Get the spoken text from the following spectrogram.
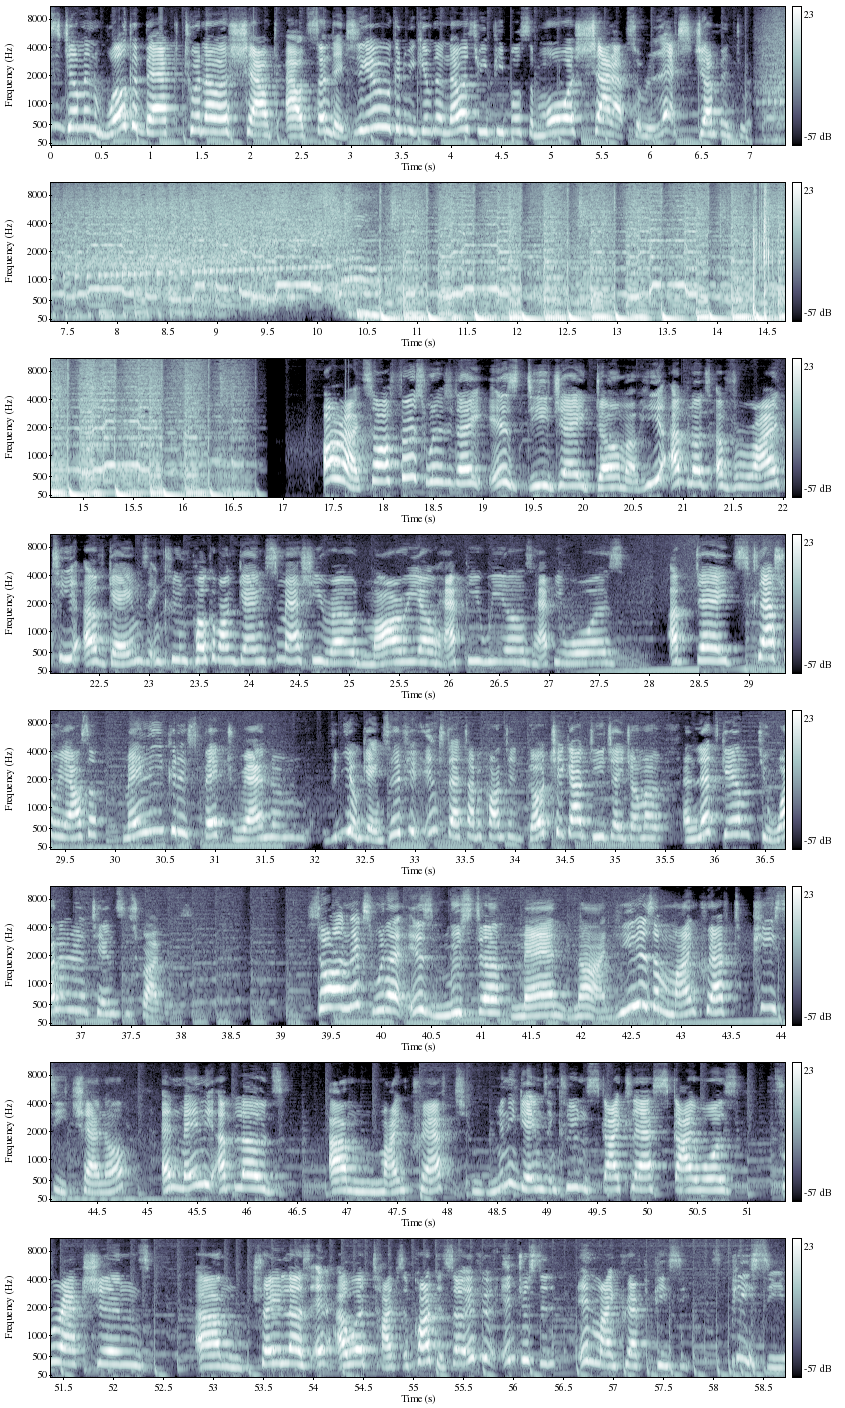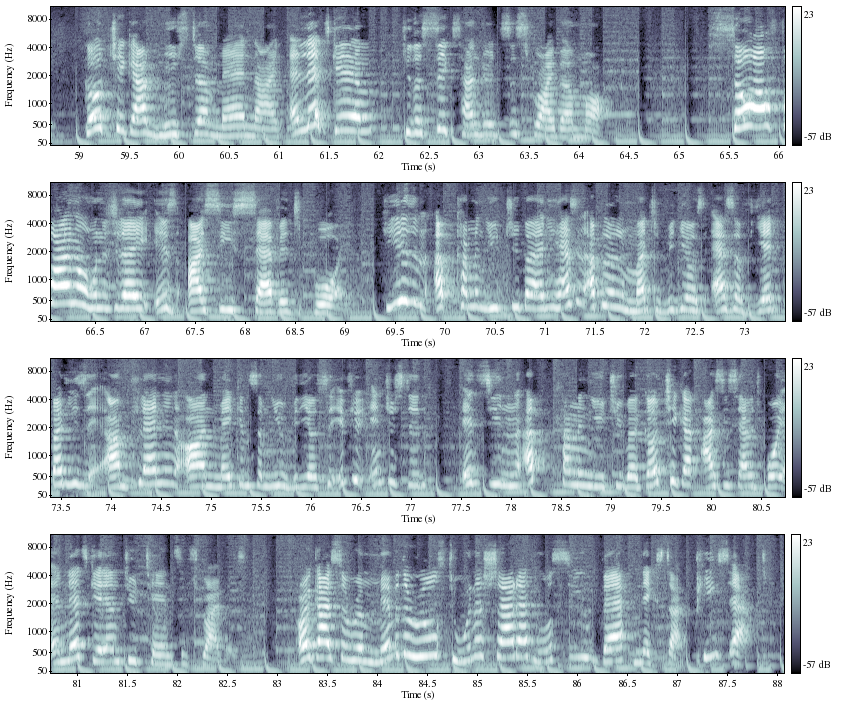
ladies and gentlemen, welcome back to another Shout Out Sunday. Today we're going to be giving another three people some more shout outs, so let's jump into it. Alright, so our first winner today is DJ Domo. He uploads a variety of games, including Pokemon games, Smashy Road, Mario, Happy Wheels, Happy Wars, updates, Clash Royale. So mainly you can expect random video games. So if you're into that type of content, go check out DJ Domo and let's get him to 110 subscribers. So our next winner is Mooster Man 9. He is a Minecraft PC channel and mainly uploads um, Minecraft mini games, including Sky Clash, Sky Wars, Factions, um, trailers, and other types of content. So if you're interested in Minecraft PC, PC, go check out Mooster Man 9 and let's get him to the 600 subscriber mark. So our final winner today is Icy Savage Boy. He is an upcoming YouTuber and he hasn't uploaded much videos as of yet, but he's um, planning on making some new videos. So if you're interested in seeing an upcoming YouTuber, go check out Icy Savage Boy and let's get him to 10 subscribers. Alright guys, so remember the rules to win a shout out and we'll see you back next time. Peace out.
